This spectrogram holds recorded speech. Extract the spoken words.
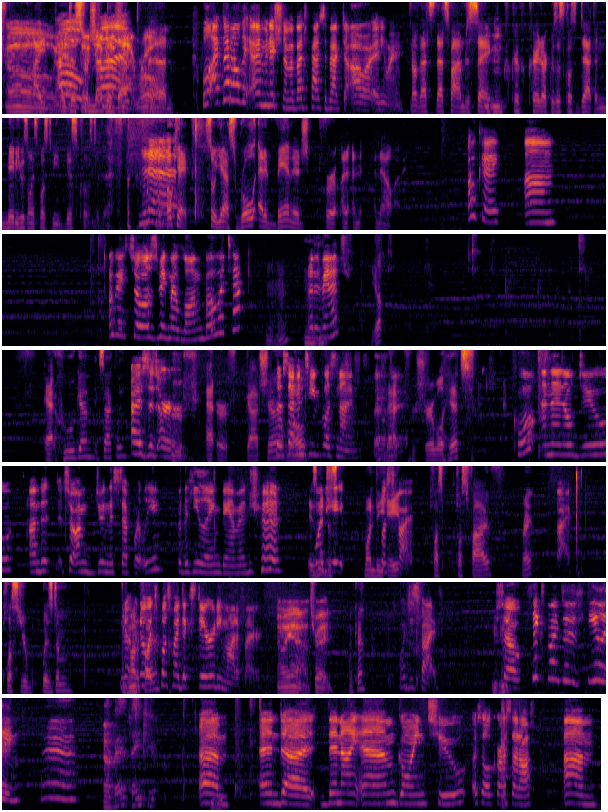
Oh, I, yeah. I just Oh, so remembered been that flat roll. well, I've got all the ammunition. I'm about to pass it back to Awa anyway. No, that's that's fine. I'm just saying. K- K- was this close to death, and maybe he was only supposed to be this close to death. okay, so yes, roll at advantage for an, an, an ally. Okay. Um. Okay, so I'll just make my longbow attack Mm-hmm. at Mhm. advantage. Yep. At who again exactly? Oh, this is Earth. Earth. At Earth. Gotcha. So Well, 17 plus 9. That, that for sure will hit. Cool. And then it'll do. Um. The, so I'm doing this separately for the healing damage. Isn't it just 1d8 one d plus eight 5. plus plus five, right? 5. Plus your wisdom. No, no, modifier? it's plus my dexterity modifier, Oh yeah, that's right. Okay. which is 5. Mhm. So 6 points of healing. Eh. Not bad. Thank you. Um, and uh, then I am going to, so I'll cross that off. Um,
